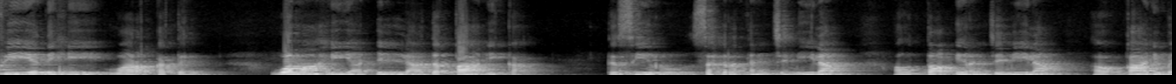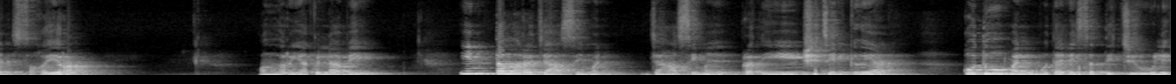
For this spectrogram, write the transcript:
في يده ورقة വമാഹിയ ഇല്ലാ ദക്കായിക്ക തസീറു സഹ്റത്തൻ ജമീല ഔ താഇറൻ ജമീല ഔ കാരിബൻ സഹീറ ഒന്ന് റിയാത്തുല്ലാബി ഇൻതളറ ജാസിമുൻ ജാസിമ് പ്രതീക്ഷിച്ചിരിക്കുകയാണ് കൊതൂമൽ മുദരിസത്ത് ജൂലി.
